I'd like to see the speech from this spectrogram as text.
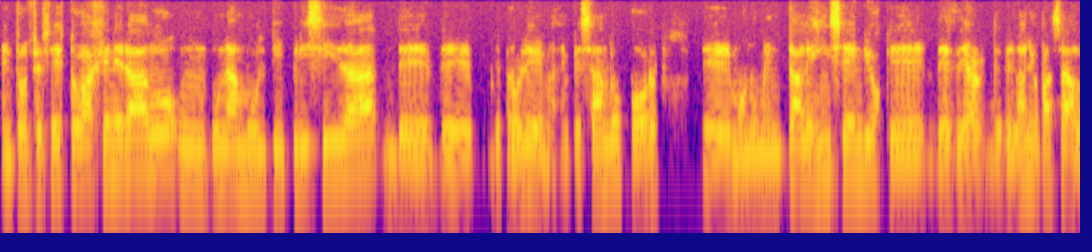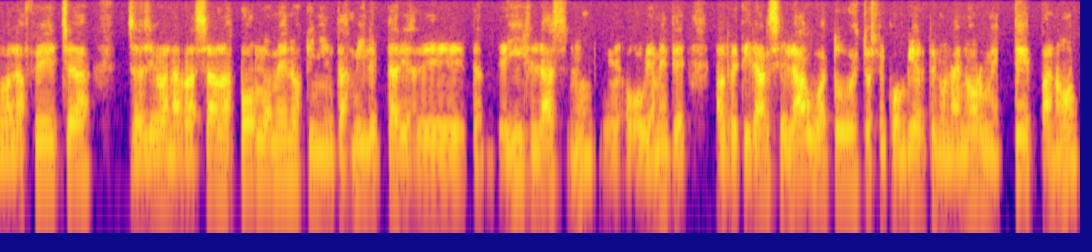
Entonces esto ha generado un, una multiplicidad de, problemas, empezando por eh, monumentales incendios que desde, desde el año pasado a la fecha ya llevan arrasadas por lo menos 500.000 hectáreas de, islas. Eh, obviamente, al retirarse el agua, todo esto se convierte en una enorme estepa, ¿no?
